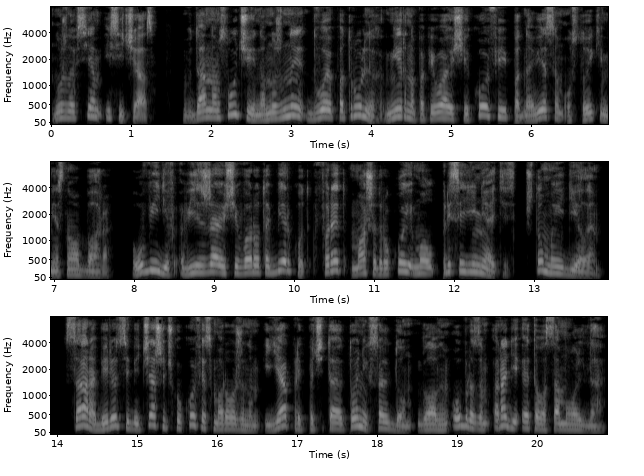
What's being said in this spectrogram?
нужно всем и сейчас. В данном случае нам нужны двое патрульных, мирно попивающие кофе под навесом у стойки местного бара. Увидев въезжающий в ворота Беркут, Фред машет рукой, мол, присоединяйтесь, что мы и делаем. Сара берет себе чашечку кофе с мороженым, и я предпочитаю тоник со льдом, главным образом ради этого самого льда.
